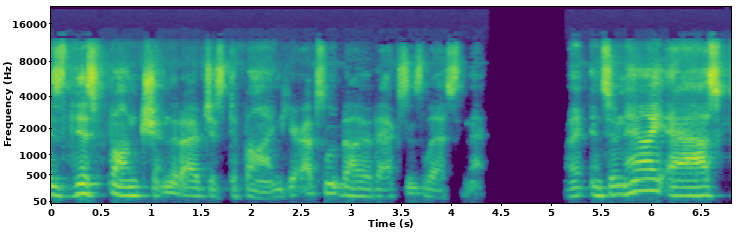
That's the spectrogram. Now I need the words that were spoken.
is this function that I've just defined here. Absolute value of x is less than that, right? And so now I ask,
